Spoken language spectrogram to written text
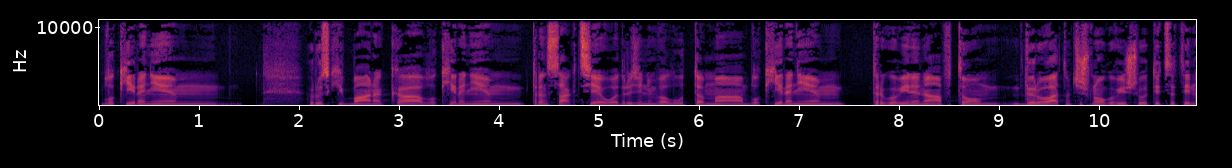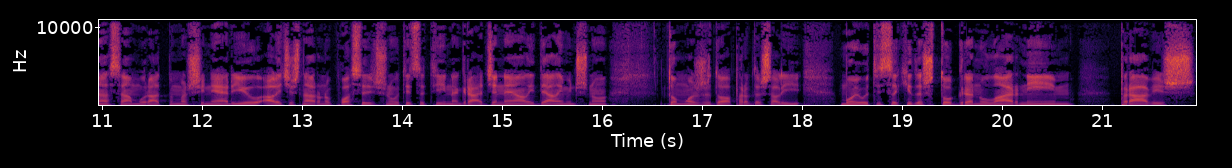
blokiranjem ruskih banaka, blokiranjem transakcije u određenim valutama, blokiranjem trgovine naftom, verovatno ćeš mnogo više uticati na samu ratnu mašineriju, ali ćeš naravno posljedično uticati i na građane, ali delimično to možeš da opravdaš. Ali moj utisak je da što granularnijim praviš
